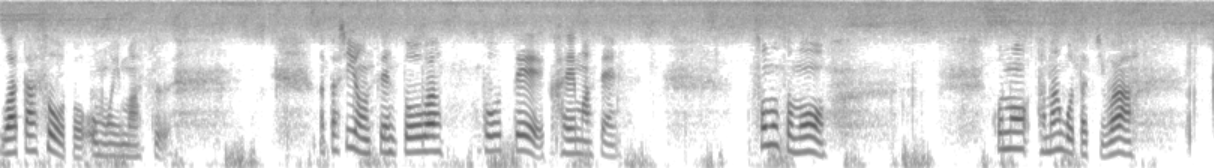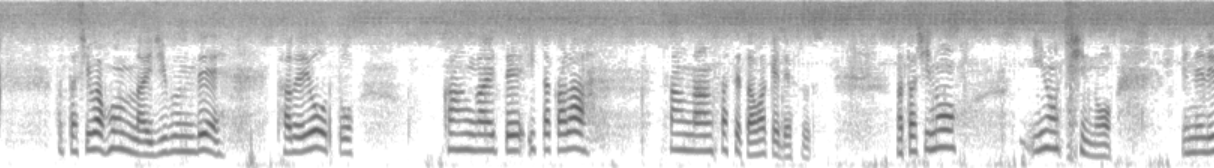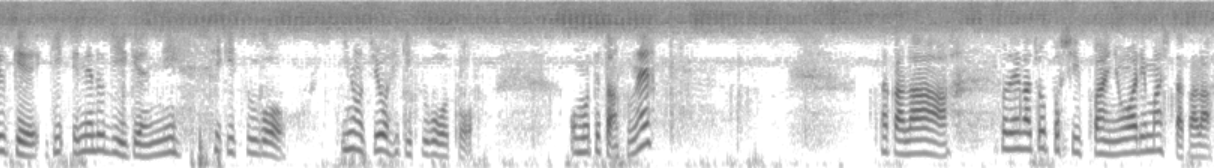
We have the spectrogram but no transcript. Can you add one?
渡そうと思います。私4000頭は到底買えません。そもそも、この卵たちは、私は本来自分で食べようと考えていたから産卵させたわけです。私の命のエネルギー、エネルギー源に引き継ごう。命を引き継ごうと思ってたんですね。だから、それがちょっと失敗に終わりましたから、あ、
